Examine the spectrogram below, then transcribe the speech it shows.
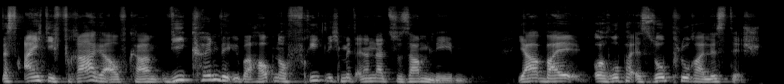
dass eigentlich die Frage aufkam, wie können wir überhaupt noch friedlich miteinander zusammenleben? Ja, weil Europa ist so pluralistisch.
